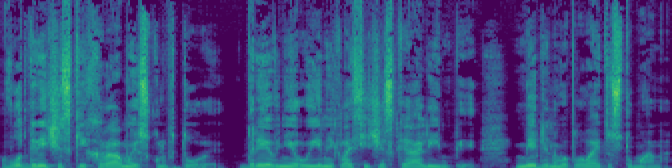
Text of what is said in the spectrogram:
Вот греческие храмы и скульптуры, древние руины классической Олимпии медленно выплывают из тумана.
